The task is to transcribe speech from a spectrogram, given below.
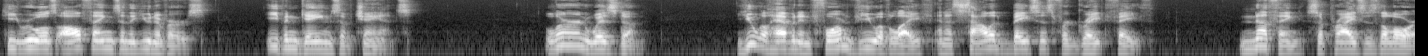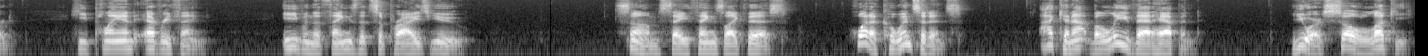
He rules all things in the universe, even games of chance. Learn wisdom. You will have an informed view of life and a solid basis for great faith. Nothing surprises the Lord. He planned everything, even the things that surprise you. Some say things like this What a coincidence! I cannot believe that happened. You are so lucky.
